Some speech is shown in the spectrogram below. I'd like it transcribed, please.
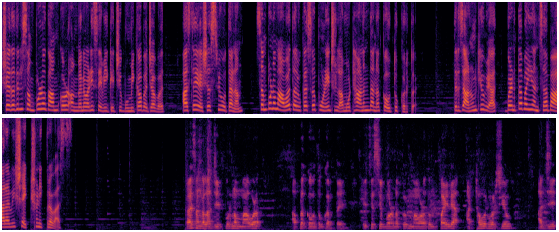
शेतातील संपूर्ण काम करून अंगणवाडी सेविकेची भूमिका बजावत आज ते यशस्वी होताना संपूर्ण मावळ तालुक्यासह पुणे जिल्हा मोठ्या आनंदानं कौतुक करतोय. तर जाणून घेऊयात बणताबाई यांचा बारावी शैक्षणिक प्रवास. काय सांगाल आजी? पूर्ण मावळ आपलं कौतुक करतंय. एच एस सी बोर्डातून मावळातून पहिल्या अठ्ठावन्न वर्षीय आजी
